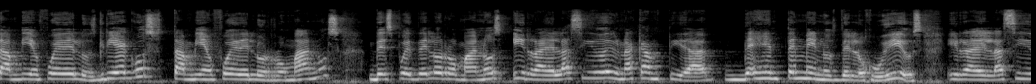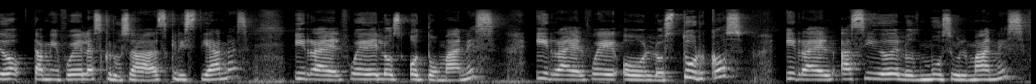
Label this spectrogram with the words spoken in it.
también fue de los griegos, también fue de los romanos. Después de los romanos, Israel ha sido de una cantidad de gente menos de los judíos. Israel ha sido, también fue de las cruzadas cristianas. Israel fue de los otomanes. Israel fue o los turcos. Israel ha sido de los musulmanes.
